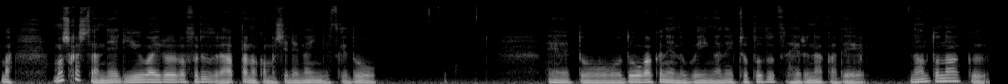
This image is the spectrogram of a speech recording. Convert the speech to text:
まあもしかしたらね理由はいろいろそれぞれあったのかもしれないんですけどえっ、ー、と同学年の部員がねちょっとずつ減る中でなんとなく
